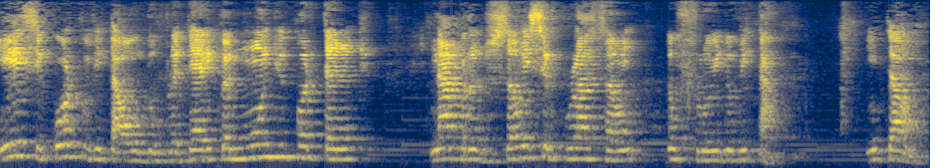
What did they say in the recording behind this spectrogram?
Esse corpo vital ou duplo etérico é muito importante na produção e circulação do fluido vital. Então,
